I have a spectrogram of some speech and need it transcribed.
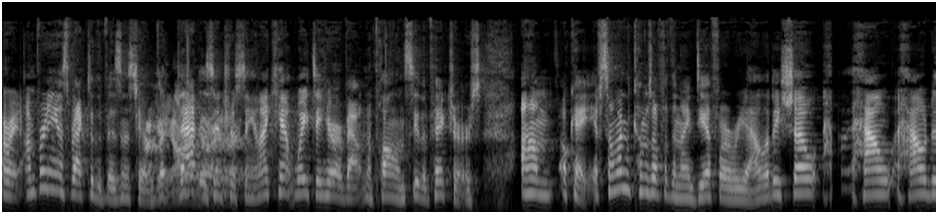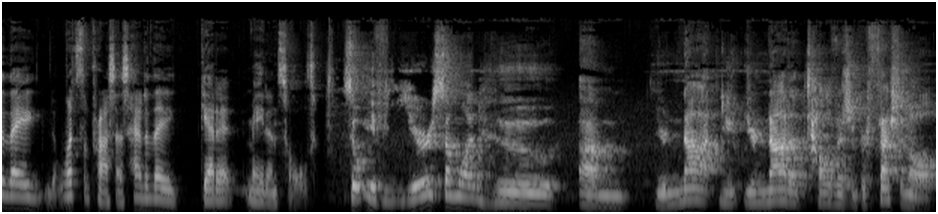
All right, I'm bringing us back to the business here, okay, but that right, is interesting, right. and I can't wait to hear about Nepal and see the pictures. Um, okay, if someone comes up with an idea for a reality show, how how do they? What's the process? How do they get it made and sold? So, if you're someone who um, you're not you, are not a television professional,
